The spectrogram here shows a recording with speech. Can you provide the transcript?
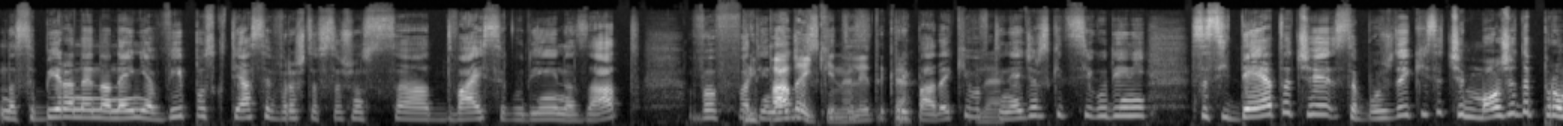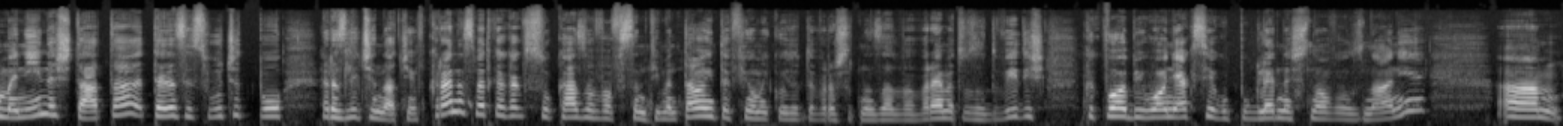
на събиране на нейния випуск, тя се връща всъщност а, 20 години назад в Припадайки, нали така? Припадайки в Да. тинейджърските си години, с идеята, че събуждайки се, че може да промени нещата, те да се случат по различен начин. В крайна сметка, както се оказва в сантименталните филми, които те връщат назад във времето, за да видиш какво е било, някакси да го погледнеш с ново знание. Ам,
